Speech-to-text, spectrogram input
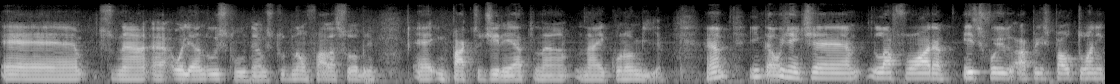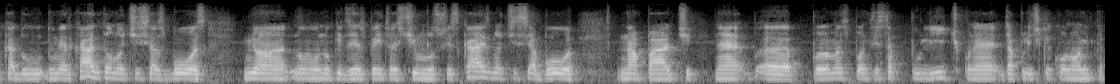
é, né, é, olhando o estudo. Né, o estudo não fala sobre é, impacto direto na, na economia. Né? Então, gente, é, lá fora, esse foi a principal tônica do, do mercado. Então, notícias boas no, no, no que diz respeito a estímulos fiscais, notícia boa na parte, né, uh, pelo menos do ponto de vista político, né, da política econômica,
